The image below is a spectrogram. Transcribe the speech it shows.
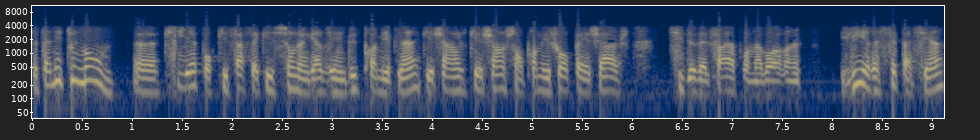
cette année, tout le monde euh, criait pour qu'il fasse l'acquisition d'un gardien de but de premier plan, qu'il échange, son premier choix au pêchage s'il devait le faire pour en avoir un. Et lui, il est resté patient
